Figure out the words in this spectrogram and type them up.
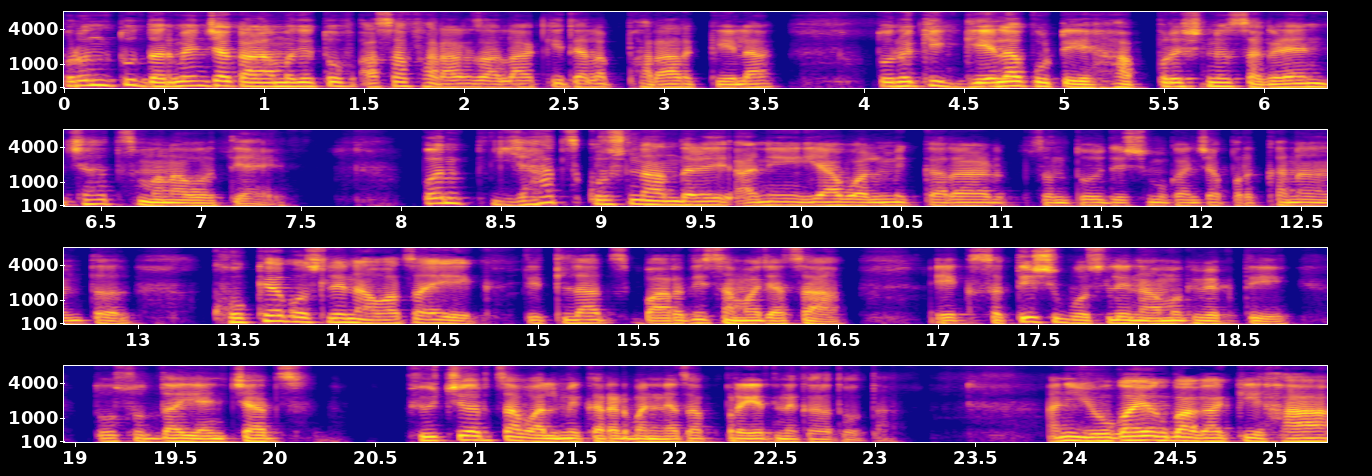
परंतु दरम्यानच्या काळामध्ये तो असा फरार झाला, की त्याला फरार केला. तो नक्की गेला कुठे? हा प्रश्न सगळ्यांच्याच मनावरती आहे. पण ह्याच कृष्ण आंधळे आणि या वाल्मिक कराड, संतोष देशमुखांच्या प्रकरणानंतर खोक्या भोसले नावाचा एक तिथलाच बारदी समाजाचा एक सतीश भोसले नामक व्यक्ती, तो सुद्धा यांच्याच फ्युचरचा वाल्मिक कराड बनण्याचा प्रयत्न करत होता. आणि योगायोग बघा, की हा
